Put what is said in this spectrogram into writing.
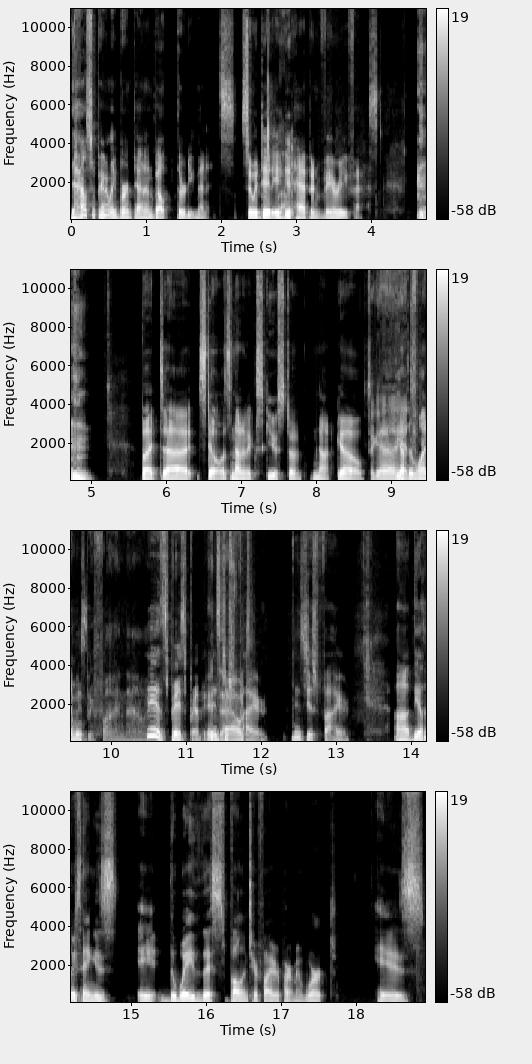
The house apparently burnt down in about 30 minutes. So it did, it did happen very fast. but uh, still, it's not an excuse to not go. It's like, eh, The other it's one is- fine now. Yeah, it's, it's probably it's, It's just fire. It's just fire. Uh, the other thing is it, the way this volunteer fire department worked is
